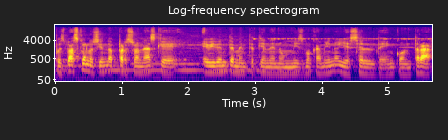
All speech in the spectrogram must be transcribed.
pues vas conociendo a personas que evidentemente tienen un mismo camino y es el de encontrar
